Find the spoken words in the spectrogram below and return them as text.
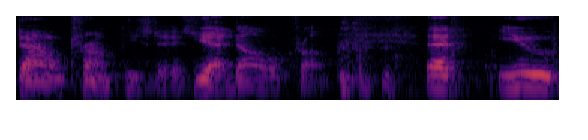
Donald Trump these days. Yeah, Donald Trump. that you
